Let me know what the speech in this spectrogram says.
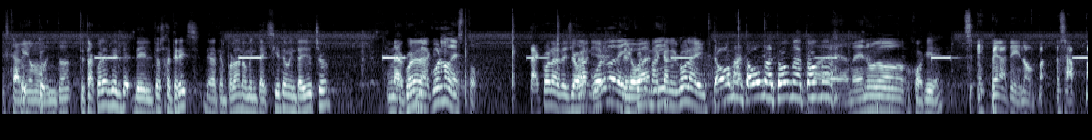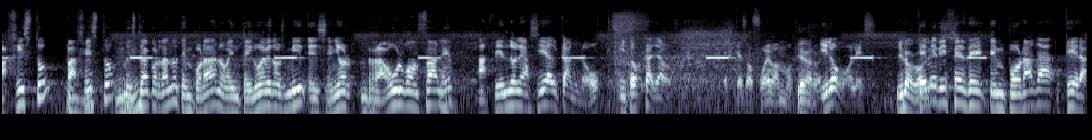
Es que ha habido ¿Tú- tú- momentos- ¿Tú te acuerdas del, del 2 a 3 de la temporada 97-98? Me, ¿te acu- acuerdas me de- acuerdo de esto. ¿Te acuerdas de Giovanni? acuerdo eh? de Después Giovanni. de marcar el gol ahí, toma, toma, toma, toma. Madre, menudo... Ojo aquí, ¿eh? Espérate, no. pa- o sea, pa' gesto, pa' gesto, me estoy acordando, temporada 99-2000, el señor Raúl González haciéndole así al Camp Nou y todos callados. Es que eso fue, vamos. Qué y los goles. Y los ¿Qué me dices de temporada que era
